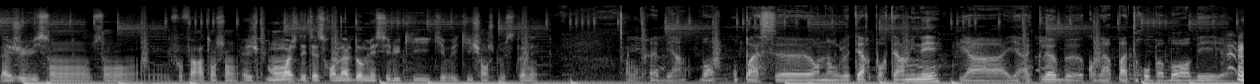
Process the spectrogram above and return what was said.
La Juve, ils sont, sont- il faut faire attention. Et je- moi, je déteste Ronaldo, mais c'est lui qui, qui, qui change tout cette année. Très bien. Bon, on passe euh, en Angleterre pour terminer. Il y a, il y a un club euh, qu'on n'a pas trop abordé. euh.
